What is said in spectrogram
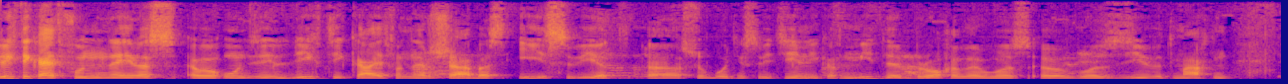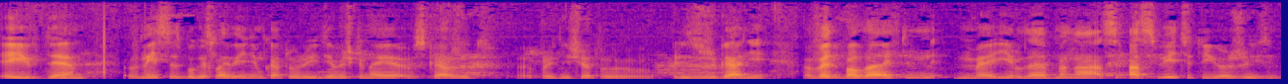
Lichtigkeit von Нейрос, die Lichtigkeit von Нершабас и свет э, субботних светильников, Мидер Брохове воз зивет махн эйвдем, вместе с благословением, которое девочка скажет, произнесет при зажигании. Вет балайтн она осветит ее жизнь.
